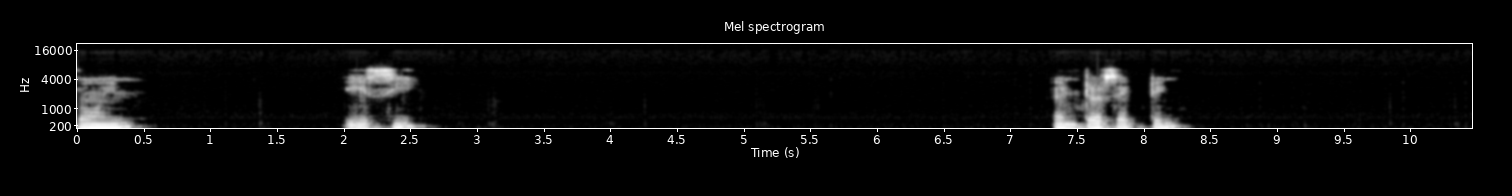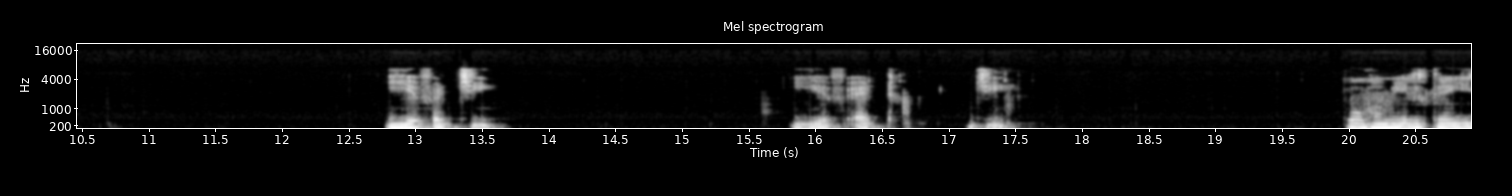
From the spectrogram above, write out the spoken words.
Join AC intersecting EF at G EF at G तो हम ये लिखते हैं ये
